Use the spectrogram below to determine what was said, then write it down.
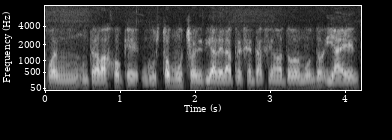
Fue un, un trabajo que gustó mucho el día de la presentación a todo el mundo y a él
